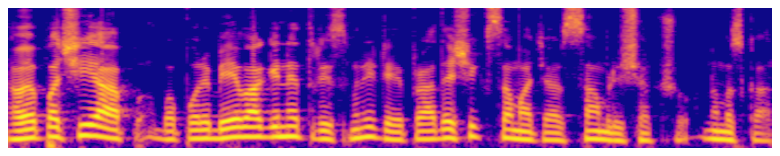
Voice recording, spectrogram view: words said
હવે પછી આપ બપોરે બે વાગીને ત્રીસ મિનિટે પ્રાદેશિક સમાચાર સાંભળી શકશો. નમસ્કાર.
